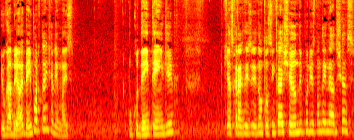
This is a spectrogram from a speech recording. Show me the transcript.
E o Gabriel é bem importante ali, mas o Cudê entende que as características não estão se encaixando e por isso não tem dado chance.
